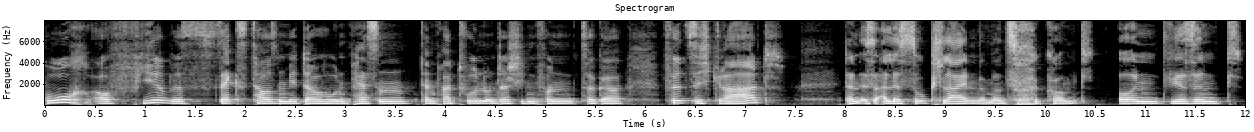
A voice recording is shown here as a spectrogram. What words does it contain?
hoch auf vier bis 6.000 Meter hohen Pässen, Temperaturenunterschieden von circa 40 Grad, dann ist alles so klein, wenn man zurückkommt. Und wir sind,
